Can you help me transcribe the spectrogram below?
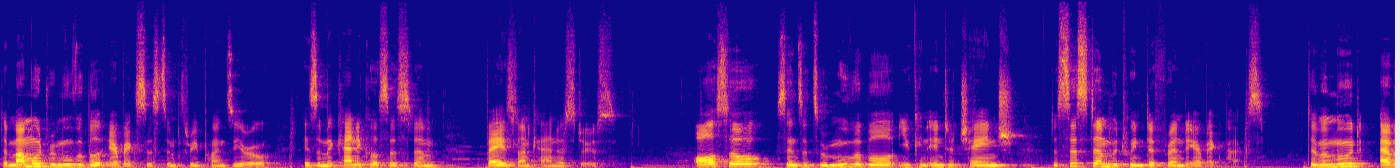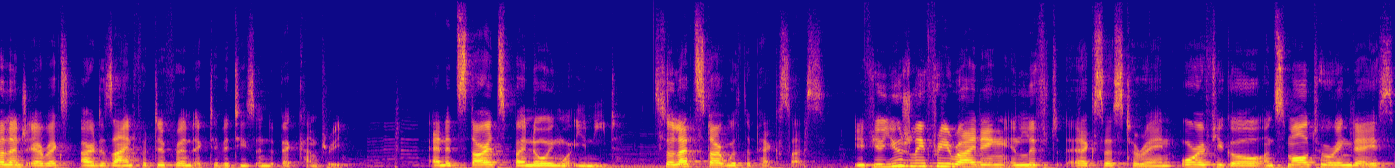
The Mammut Removable Airbag System 3.0 is a mechanical system based on canisters. Also, since it's removable, you can interchange the system between different airbag packs. The Mammut avalanche airbags are designed for different activities in the backcountry. And it starts by knowing what you need. So let's start with the pack size. If you're usually free riding in lift access terrain, or if you go on small touring days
